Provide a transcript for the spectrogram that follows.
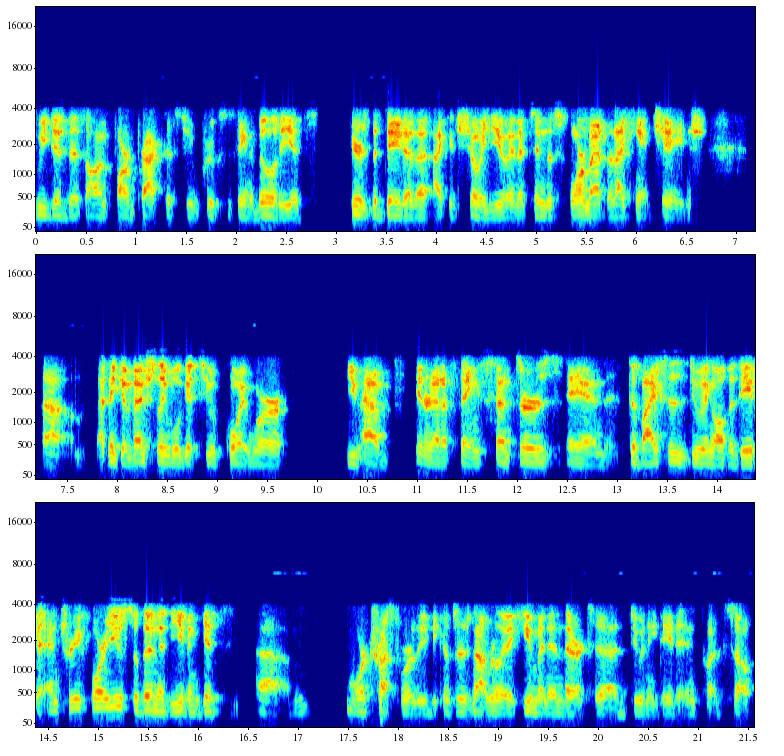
we did this on farm practice to improve sustainability. It's here's the data that I can show you and it's in this format that I can't change. Um, I think eventually we'll get to a point where you have Internet of Things sensors and devices doing all the data entry for you. So then it even gets um, more trustworthy because there's not really a human in there to do any data input. So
